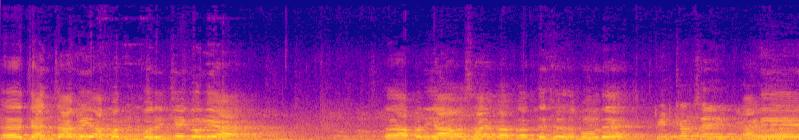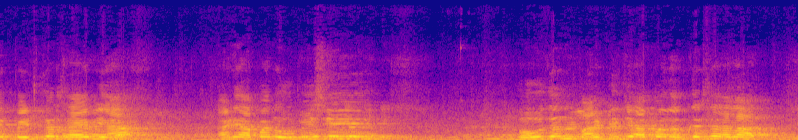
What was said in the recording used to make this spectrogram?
त्यांचा आम्ही आपण परिचय करूया. तर आपण यावं साहेब अध्यक्ष महोदय. पेटकर साहेब. आणि पेटकर साहेब या. आणि आपण ओबीसी बहुजन पार्टीचे आपण अध्यक्ष झालात.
